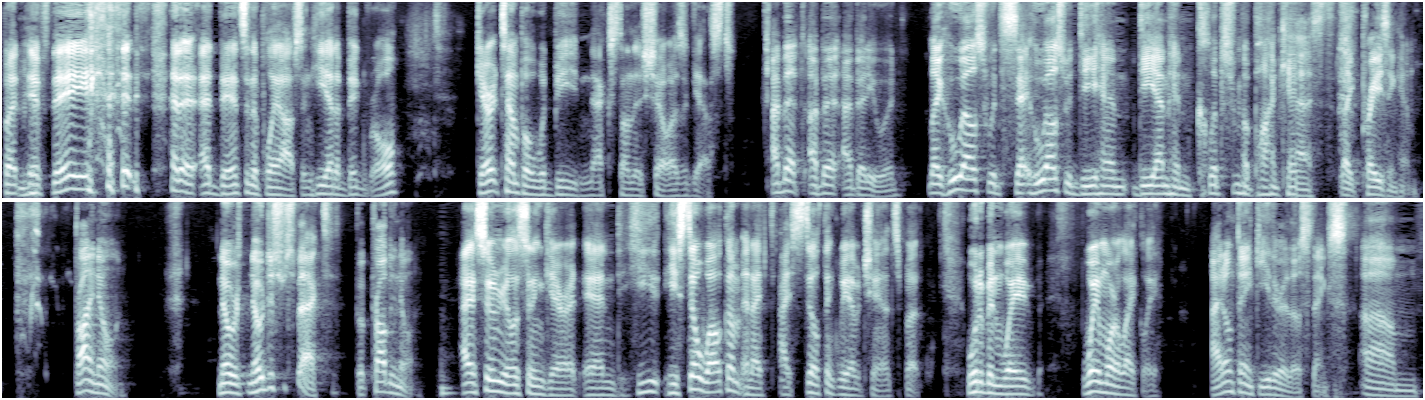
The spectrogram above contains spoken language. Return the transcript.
but Mhm. if they had a, advanced in the playoffs and he had a big role, Garrett Temple would be next on this show as a guest. I bet. I bet. I bet he would. Like, who else would say? Who else would DM DM him clips from a podcast like praising him? Probably no one. No, no disrespect, but probably no one. I assume you're listening, Garrett, and he he's still welcome, and I I still think we have a chance, but would have been way way more likely. I don't think either of those things. Um,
